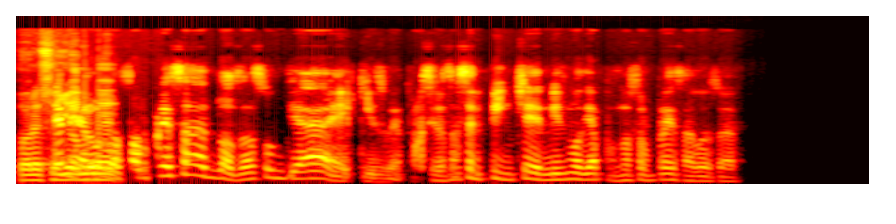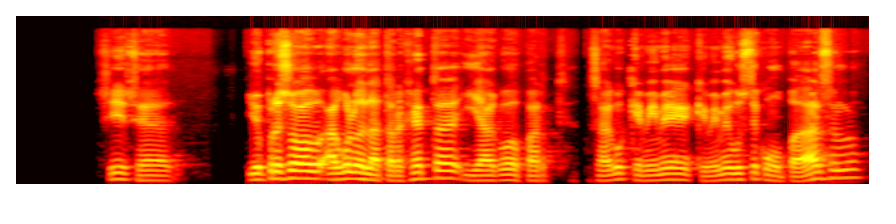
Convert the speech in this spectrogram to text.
Por eso Sí, yo pero me- los sorpresas los das un día X, güey. Porque si los das el pinche el mismo día, pues no es sorpresa, güey. O sea, Sí, o sea, yo por eso hago, lo de la tarjeta y algo aparte. O sea, algo que a mí me, que a mí me guste como para dárselo.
